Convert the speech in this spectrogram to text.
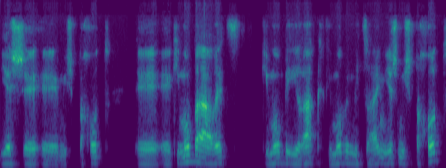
יש משפחות, כמו בארץ, כמו בעיראק, כמו במצרים, יש משפחות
